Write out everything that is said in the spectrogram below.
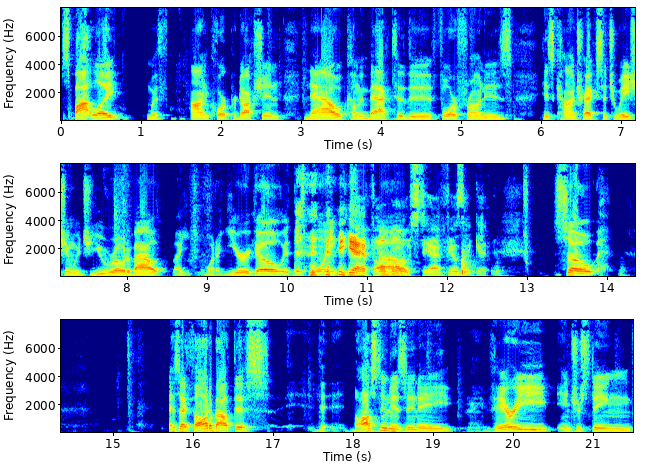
spotlight with on court production. Now coming back to the forefront is his contract situation, which you wrote about a, what a year ago at this point. yeah, almost. Uh, yeah, it feels like it. So, as I thought about this, Boston is in a very interesting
